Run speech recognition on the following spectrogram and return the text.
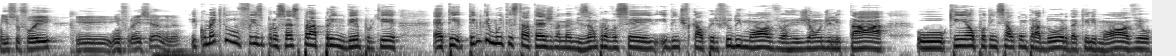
isso foi e, influenciando, né? E como é que tu fez o processo pra aprender? Porque é, tem, tem que ter muita estratégia, na minha visão, pra você identificar o perfil do imóvel, a região onde ele tá, o, quem é o potencial comprador daquele imóvel,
